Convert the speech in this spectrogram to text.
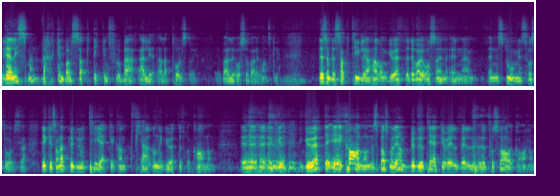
Realismen. Verken Balzac, Dickens, Flaubert, Elliot eller Tolstoy. er veldig, også veldig vanskelig. Det som ble sagt tidligere her om Goethe, det var jo også en, en, eh, en stor misforståelse. Det er ikke sånn at biblioteket kan fjerne Goethe fra kanon. Goethe er kanon. Spørsmålet er om biblioteket vil, vil forsvare kanon.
